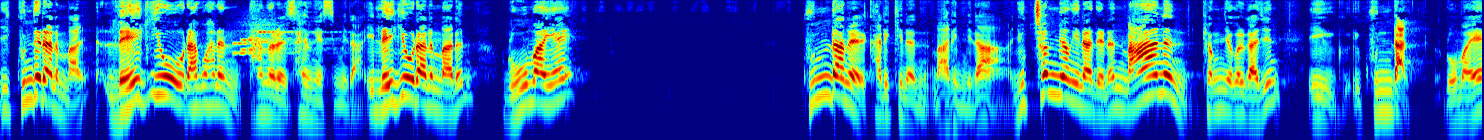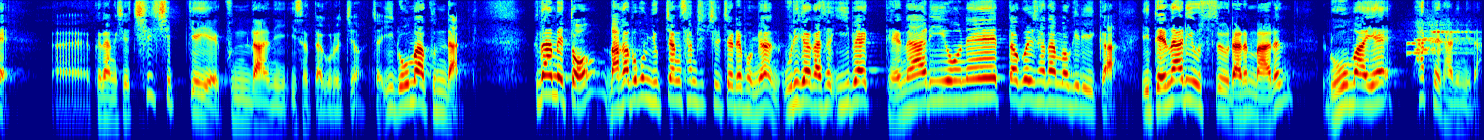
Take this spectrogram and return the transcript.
이 군대라는 말, 레기오라고 하는 단어를 사용했습니다. 이 레기오라는 말은 로마의 군단을 가리키는 말입니다. 6천 명이나 되는 많은 병력을 가진 이 군단, 로마의 그 당시에 70개의 군단이 있었다고 그랬죠. 자, 이 로마 군단. 그 다음에 또 마가복음 6장 37절에 보면 우리가 가서 200 데나리온의 떡을 사다 먹이리까 이 데나리우스라는 말은 로마의 화폐 단위입니다.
